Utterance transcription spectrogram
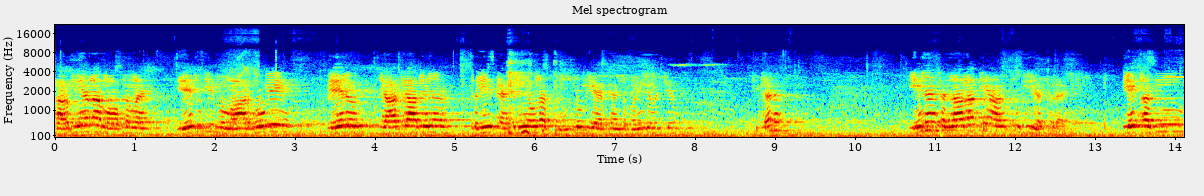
ਸਰਦੀਆਂ ਦਾ ਮੌਸਮ ਹੈ। ਜੇ ਤੁਸੀਂ ਬਿਮਾਰ ਹੋਗੇ, ਫਿਰ ਚਾਰ ਚਾਰ ਦਿਨ ਸਰੀਰ ਸੈੱਟ ਨਹੀਂ ਹੋਣਾ ਸਕੂਲ ਤੋਂ ਵੀ ਐਬਸੈਂਟ ਹੋਣਗੇ ਬੱਚੇ ਠੀਕ ਹੈ ਨਾ? ਇਹਨਾਂ ਗੱਲਾਂ ਦਾ ਧਿਆਨ ਤੁਸੀਂ ਰੱਖਣਾ ਹੈ। ਕਿ ਅਸੀਂ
